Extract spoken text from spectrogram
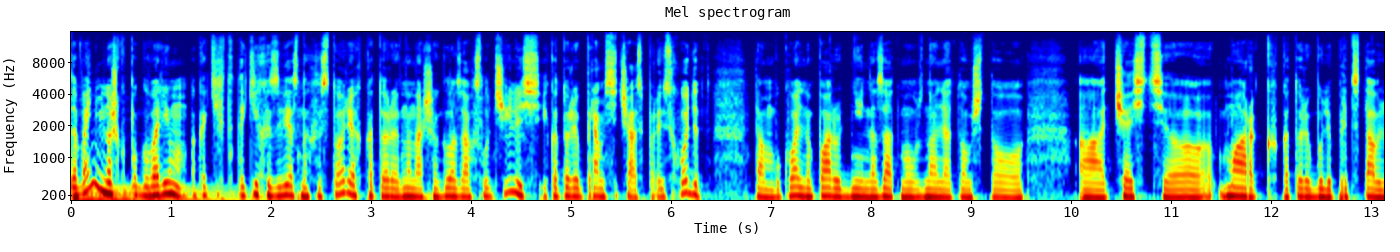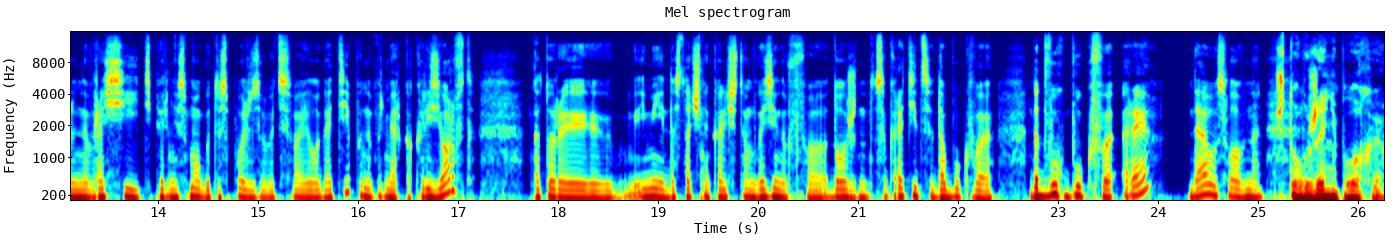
Давай немножко поговорим о каких-то таких известных историях, которые на наших глазах случились и которые прямо сейчас происходят. Там буквально пару дней назад мы узнали о том, что а, часть а, марок, которые были представлены в России, теперь не смогут использовать свои логотипы, например, как Reserved, который имеет достаточное количество магазинов, а, должен сократиться до буквы, до двух букв «Р», да, условно. Что уже неплохо.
